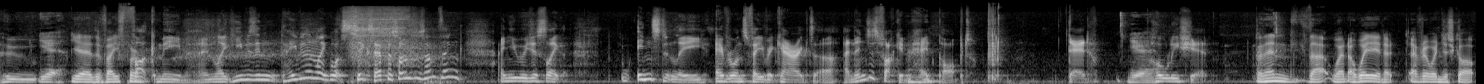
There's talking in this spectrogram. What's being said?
who. Yeah, Yeah, the Viper. Fuck me, man! Like he was in, he was in like what six episodes or something, and you were just like, instantly everyone's favorite character, and then just fucking mm-hmm. head popped, dead. Yeah. Holy shit! And then that went away, and it, everyone just got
